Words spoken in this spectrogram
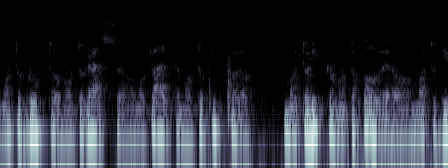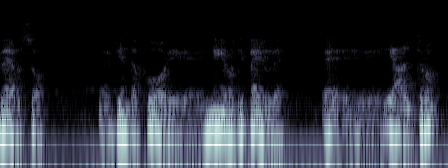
molto brutto, molto grasso, molto alto, molto piccolo, molto ricco, molto povero, molto diverso, eh, viene da fuori, è nero di pelle eh, e altro,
